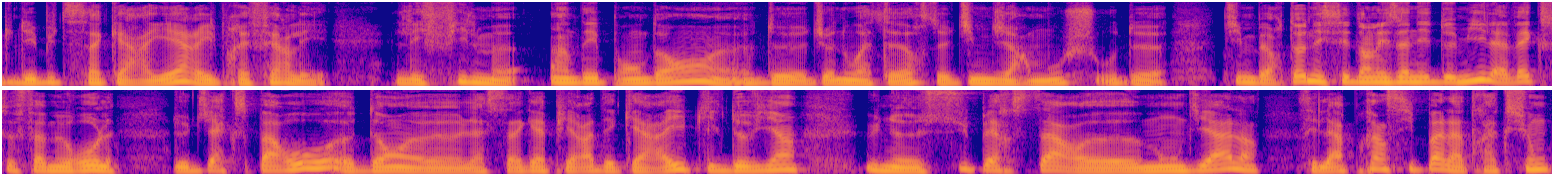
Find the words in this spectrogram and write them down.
du début de sa carrière il préfère les, films indépendants euh, de John Waters, de Jim Jarmusch ou de Tim Burton. Et c'est dans les années 2000 avec ce fameux rôle de Jack Sparrow dans la saga Pirates des Caraïbes qu'il devient une superstar mondiale. C'est la principale attraction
